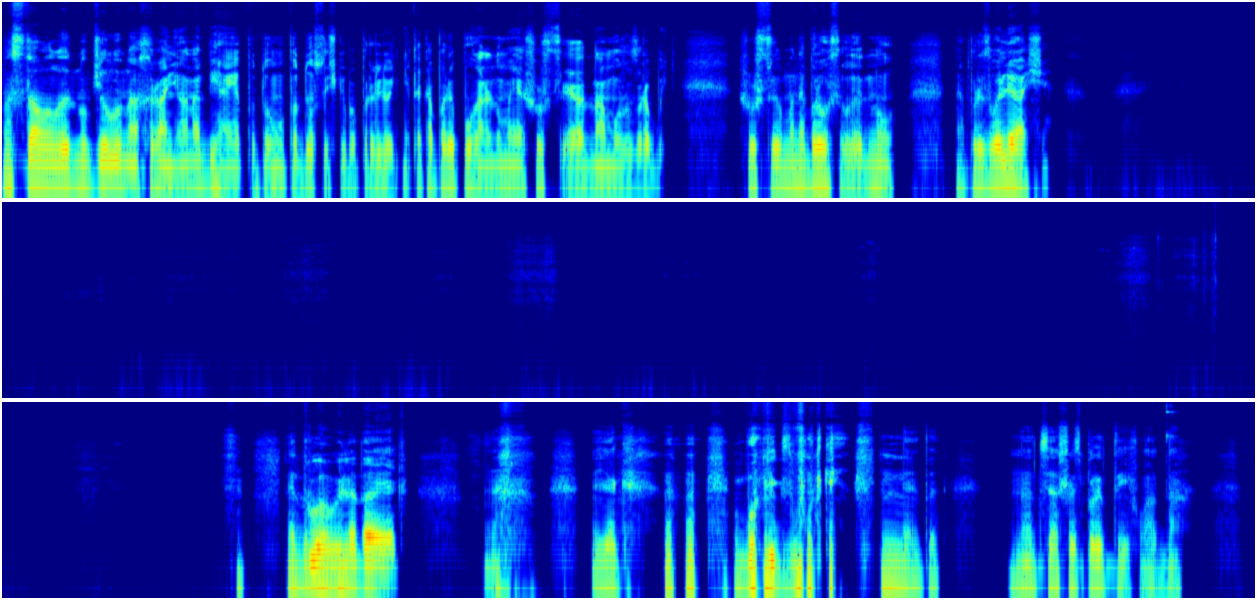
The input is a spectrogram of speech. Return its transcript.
Наставили одну бджолу на охрані, вона бігає по тому, по досточці, по прильотні. Така перепугана, думає, що ж це я одна можу зробити. Що ж це в мене бросили одну на призволяще. Друга виглядає як. як Бобік з будки. Не, та... Ну, це щось притихло одна.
